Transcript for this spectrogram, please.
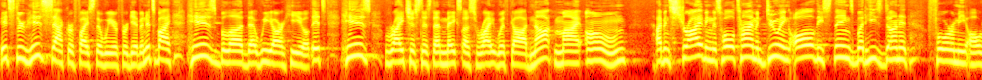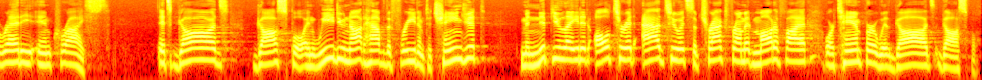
It's through His sacrifice that we are forgiven. It's by His blood that we are healed. It's His righteousness that makes us right with God, not my own. I've been striving this whole time and doing all these things, but He's done it for me already in Christ. It's God's gospel, and we do not have the freedom to change it, manipulate it, alter it, add to it, subtract from it, modify it, or tamper with God's gospel.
